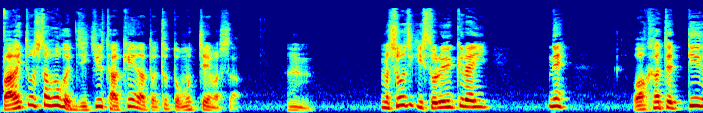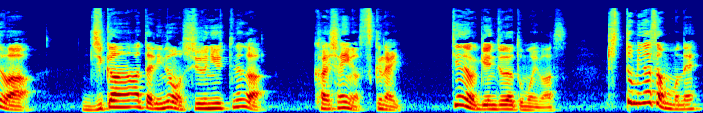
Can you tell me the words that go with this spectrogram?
バイトした方が時給高えなとはちょっと思っちゃいました。うん。まあ正直それくらいね若手っていうのは時間あたりの収入っていうのが会社員は少ない。っていうのが現状だと思います。きっと皆さんもね、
